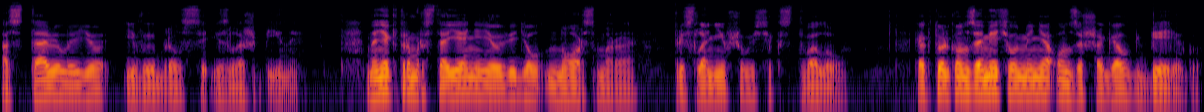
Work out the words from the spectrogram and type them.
оставил ее и выбрался из ложбины. На некотором расстоянии я увидел Норсмора, прислонившегося к стволу. Как только он заметил меня, он зашагал к берегу.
